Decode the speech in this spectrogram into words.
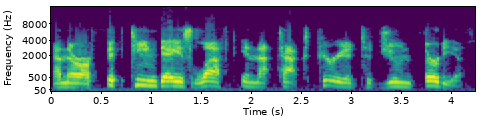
and there are 15 days left in that tax period to June 30th.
